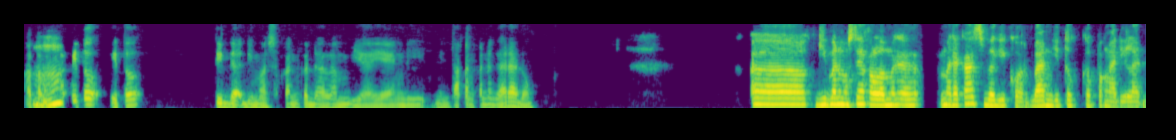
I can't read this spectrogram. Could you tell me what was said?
atau Mm-mm. tapi itu itu tidak dimasukkan ke dalam biaya yang dimintakan ke negara dong. Eh gimana maksudnya kalau mere- mereka sebagai korban gitu ke pengadilan?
